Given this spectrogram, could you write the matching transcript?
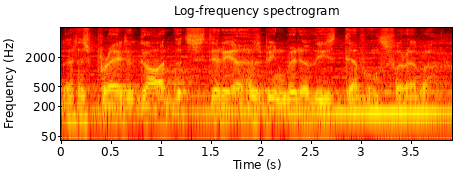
Let us pray to God that Styria has been rid of these devils forever.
